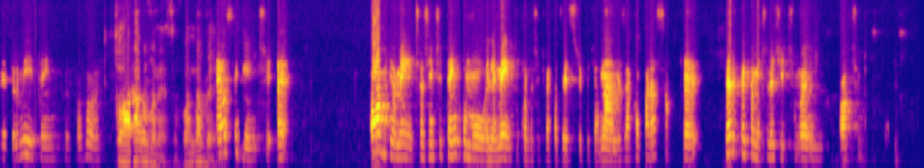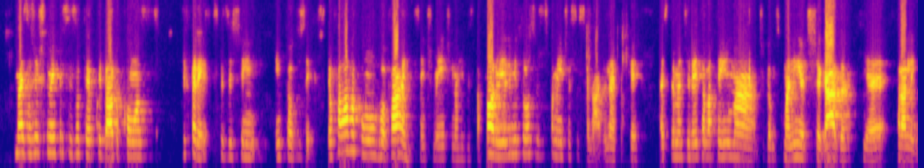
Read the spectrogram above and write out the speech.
me permitem, por favor? Claro, Vanessa, manda ver. É o seguinte, é, obviamente, a gente tem como elemento, quando a gente vai fazer esse tipo de análise, a comparação, que é perfeitamente legítima e ótima. Mas a gente também precisa ter cuidado com as diferenças que existem em todos eles. Eu falava com o Rovai recentemente na revista Fórum e ele me trouxe justamente esse cenário, né? Porque a extrema-direita ela tem uma, digamos, uma linha de chegada que é para além,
